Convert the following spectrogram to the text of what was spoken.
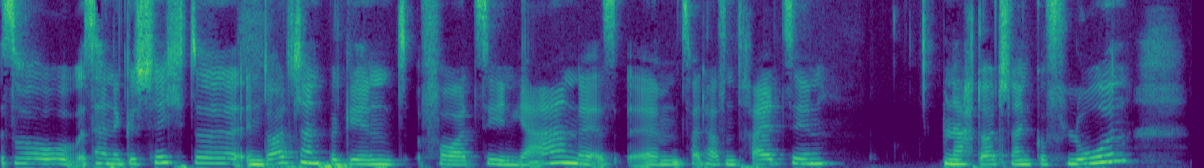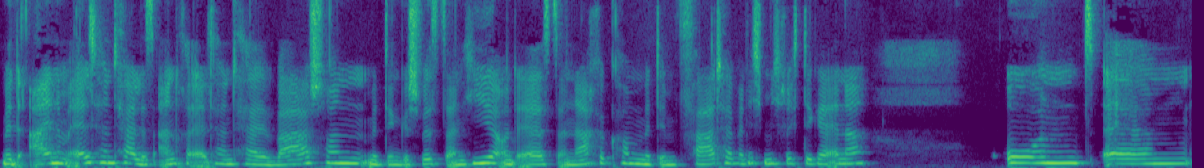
so seine Geschichte in Deutschland beginnt vor zehn Jahren. Der ist ähm, 2013 nach Deutschland geflohen mit einem Elternteil. Das andere Elternteil war schon mit den Geschwistern hier und er ist dann nachgekommen mit dem Vater, wenn ich mich richtig erinnere. Und ähm,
